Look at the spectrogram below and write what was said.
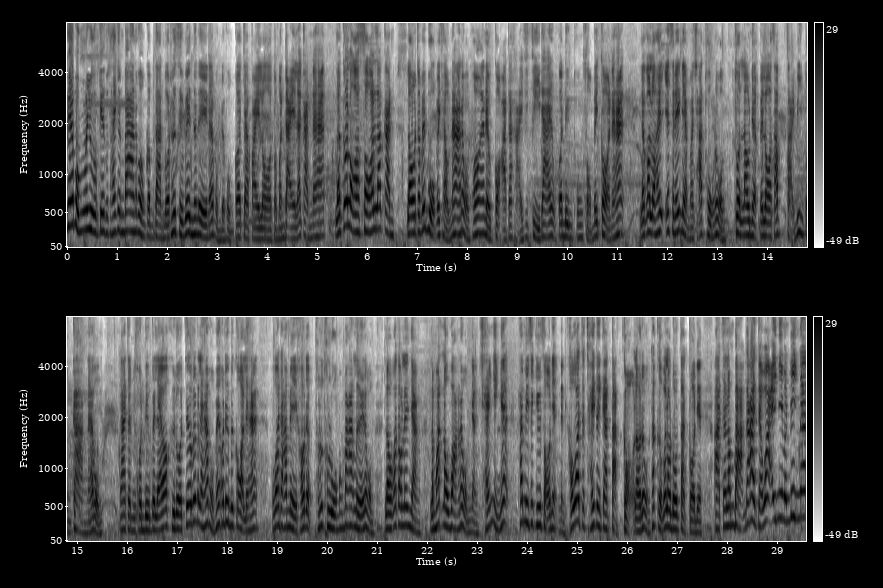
เคผมมาอยู่กับเกมสุดท้ายกันบ้างนะผมกับด่านวอเตอร์เซเว่นนั่นเองนะผมเดี๋ยวผมก็จะไปรอตรงบันไดแล้วกันนะฮะ แล้วก็รอซ้อนแล้วกัน เราจะไม่บวกไปแถวหน้านะผมเพราะงั้นเดี๋ยวเกาะอาจจะหายฟรีๆได้ผมก็ดึงธงสองไปก่อนนะฮะ แล้วก็รอให้เอสเนี่ยมาชาร์จธงนะผมส่วนเราเนี่ยไปรอซับสายวิ่งตรงกลางนะผมน่าจะมีคนดึงไปแล้วก็คือโรเจอร์ไม่เป็นไรฮะผมให้เขาดึงไปก่อนเลยฮะ ราะว่าดาเมจเขาแบบทะลุทะลวงมากๆเลยนะผมเราก็ต้องเล่นอย่างระมัดระวังนะผมอย่างแชงอย่างเงี้ยถ้ามีสกิลสองเนี่ยเนี่ยเขาว่าจะใช้ในการตัดเกาะเรานะผมถ้าเกิดว่าเราโดนตัดเกาะเนี่ยอาจจะลำบากได้แต่ว่าไอ้นี่มันวิ่งหน้า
